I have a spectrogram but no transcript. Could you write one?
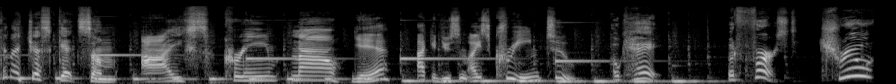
Can I just get some ice cream now? yeah? I could use some ice cream too. Okay, but first, true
